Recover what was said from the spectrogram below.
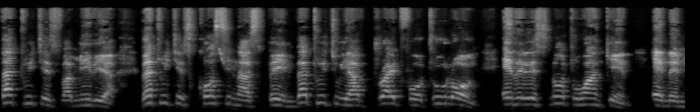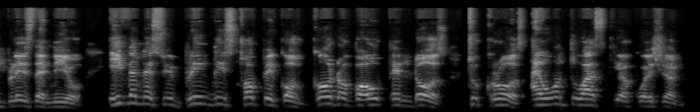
that which is familiar, that which is causing us pain, that which we have tried for too long and it is not working, and embrace the new. Even as we bring this topic of God of open doors to cross, I want to ask you a question.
